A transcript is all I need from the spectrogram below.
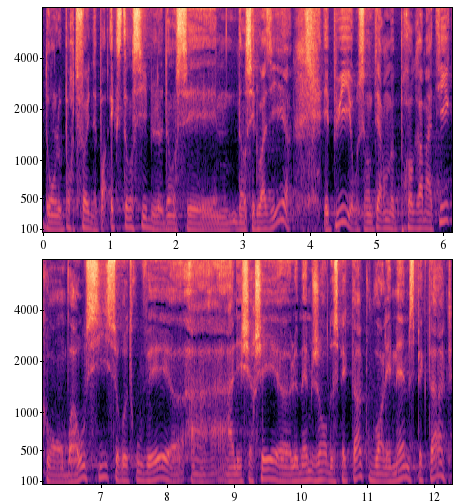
dont le portefeuille n'est pas extensible dans ses, dans ses loisirs. Et puis, aussi en termes programmatiques, on va aussi se retrouver à, à aller chercher le même genre de spectacle, voire les mêmes spectacles.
